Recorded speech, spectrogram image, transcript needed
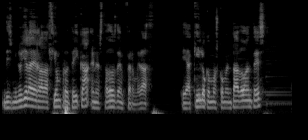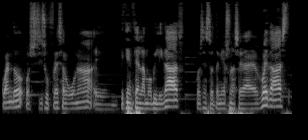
Disminuye la degradación proteica en estados de enfermedad. Y aquí lo que hemos comentado antes, cuando, pues si sufres alguna eh, deficiencia en la movilidad, pues eso, tenías una serie de ruedas,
